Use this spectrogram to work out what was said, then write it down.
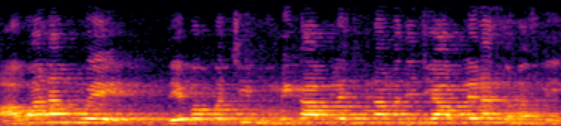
आव्हानामुळे देवबापाची भूमिका आपल्या जीवनामध्ये जी आपल्याला समजली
